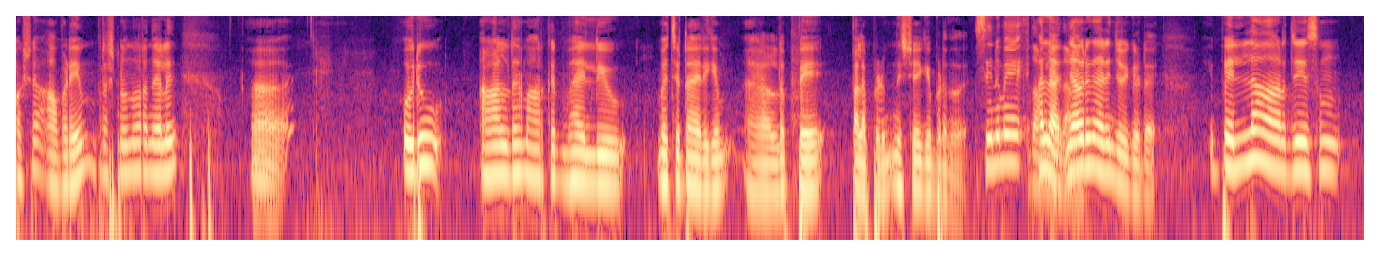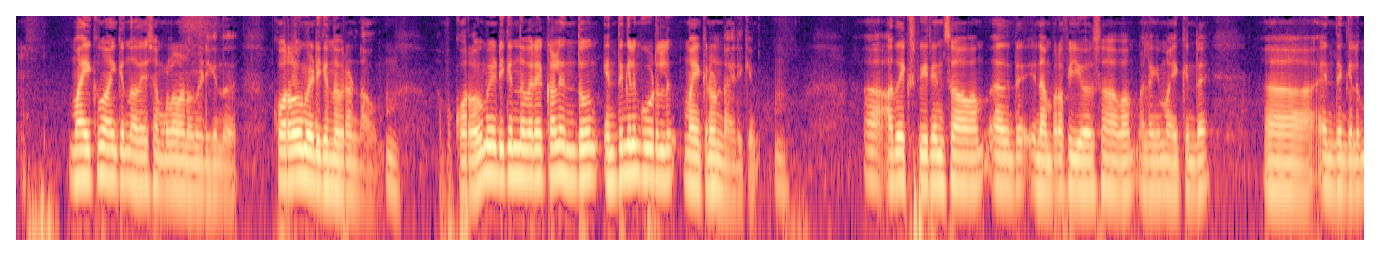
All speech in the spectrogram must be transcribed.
പക്ഷെ അവിടെയും പ്രശ്നം എന്ന് പറഞ്ഞാൽ ഒരു ആളുടെ മാർക്കറ്റ് വാല്യൂ വെച്ചിട്ടായിരിക്കും അയാളുടെ പേ പലപ്പോഴും നിശ്ചയിക്കപ്പെടുന്നത്. സിനിമയെ അല്ല ഞാൻ ഒരു കാര്യം ചോദിക്കട്ടെ? ഇപ്പൊ എല്ലാ ആർ ജെസും മൈക്ക് വാങ്ങിക്കുന്ന അതേ ശമ്പളമാണോ മേടിക്കുന്നത്? കുറവ് മേടിക്കുന്നവരുണ്ടാവും. അപ്പോൾ കുറവ് മേടിക്കുന്നവരെക്കാൾ എന്തോ എന്തെങ്കിലും കൂടുതൽ മൈക്കിനുണ്ടായിരിക്കും. ആ, അത് എക്സ്പീരിയൻസ് ആവാം അതിന്റെ നമ്പർ ഓഫ് ഇയേഴ്സ് ആവാം അല്ലെങ്കിൽ മൈക്കിന്റെ എന്തെങ്കിലും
